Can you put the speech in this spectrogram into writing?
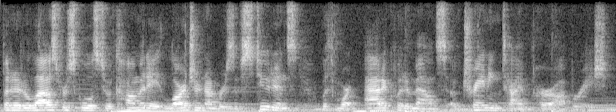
but it allows for schools to accommodate larger numbers of students with more adequate amounts of training time per operation.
